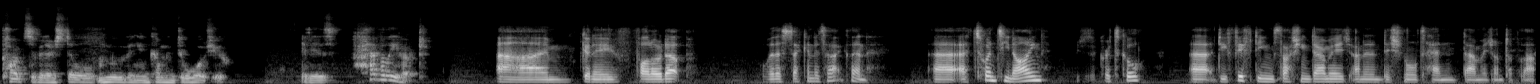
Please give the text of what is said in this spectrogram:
parts of it are still moving and coming towards you. It is heavily hurt. I'm going to follow it up with a second attack then. Uh, a 29, which is a critical. Uh, do 15 slashing damage and an additional 10 damage on top of that.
